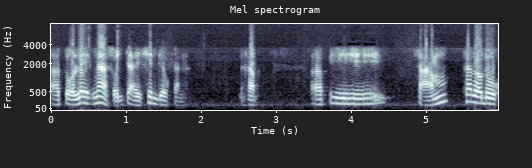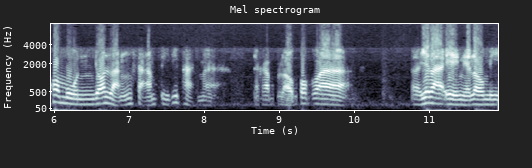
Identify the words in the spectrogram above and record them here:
อ่าตัวเลขน่าสนใจเช่นเดียวกันนะครับอ่าปีสามถ้าเราดูข้อมูลย้อนหลังสามปีที่ผ่านมานะครับ เราพบว่าเอ่อ ยะลาเองเนี่ยเรามี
